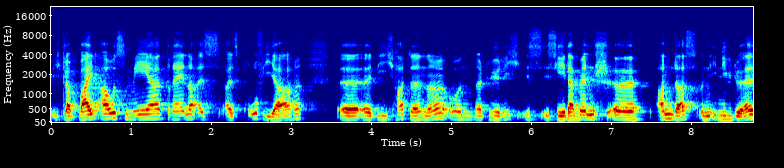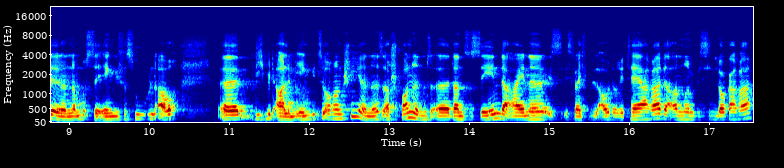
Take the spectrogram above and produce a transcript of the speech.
ich glaube weitaus mehr Trainer als, als Profijahre, äh, die ich hatte. Ne? Und natürlich ist, ist jeder Mensch äh, anders und individuell. Und dann musst du irgendwie versuchen, auch äh, dich mit allem irgendwie zu arrangieren. Ne? Ist auch spannend, äh, dann zu sehen. Der eine ist, ist vielleicht ein bisschen autoritärer, der andere ein bisschen lockerer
